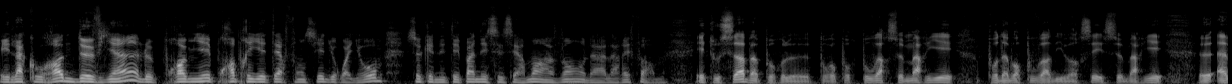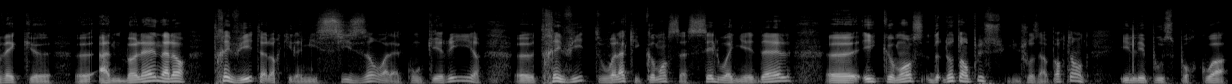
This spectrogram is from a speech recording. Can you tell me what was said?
et la couronne devient le premier propriétaire foncier du royaume, ce qu'elle n'était pas nécessairement avant la, réforme. Et tout ça bah, pour, pouvoir se marier, pour d'abord pouvoir divorcer et se marier euh, avec euh, euh, Anne Boleyn. Alors très vite, alors qu'il a mis six ans à la conquérir, très vite, voilà qu'il commence à s'éloigner d'elle. il commence, d'autant plus une chose importante, il l'épouse pourquoi?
